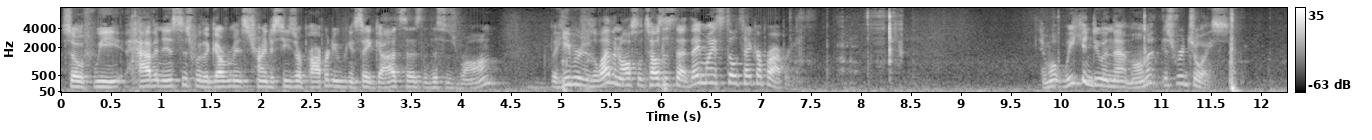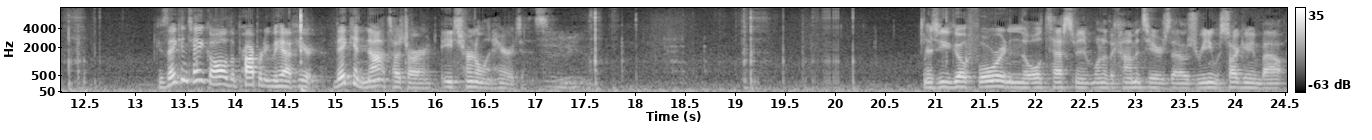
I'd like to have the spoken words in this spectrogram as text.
So if we have an instance where the government is trying to seize our property, we can say God says that this is wrong. But Hebrews 11 also tells us that they might still take our property. And what we can do in that moment is rejoice. Because they can take all the property we have here, they cannot touch our eternal inheritance. As you go forward in the Old Testament, one of the commentators that I was reading was talking about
